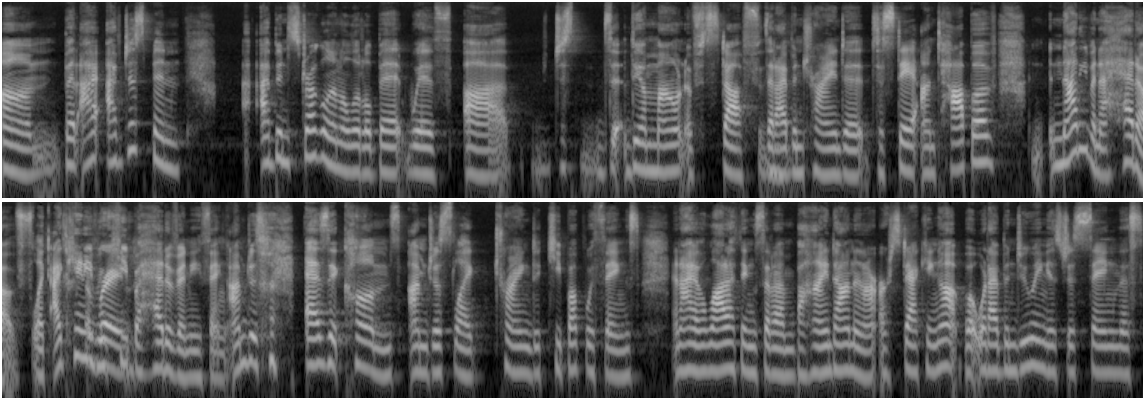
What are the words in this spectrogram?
Um, but I, I've just been I've been struggling a little bit with uh, just the, the amount of stuff that mm. I've been trying to to stay on top of, not even ahead of. Like I can't even right. keep ahead of anything. I'm just as it comes, I'm just like trying to keep up with things. And I have a lot of things that I'm behind on and are, are stacking up. But what I've been doing is just saying this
